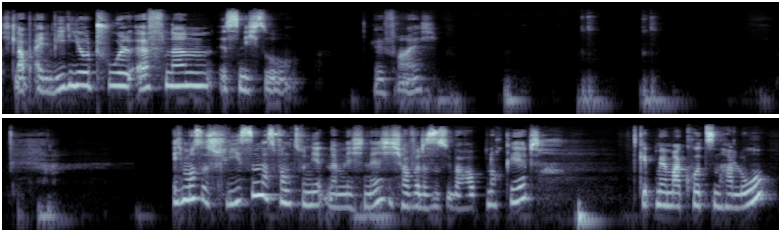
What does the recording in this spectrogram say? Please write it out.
Ich glaube, ein Videotool öffnen ist nicht so hilfreich. Ich muss es schließen, das funktioniert nämlich nicht. Ich hoffe, dass es überhaupt noch geht gebt mir mal kurz ein Hallo,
